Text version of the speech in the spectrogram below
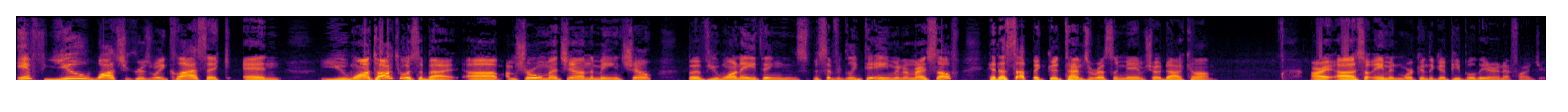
If you watch the Cruiserweight Classic and you want to talk to us about it, uh, I'm sure we'll mention it on the main show. But if you want anything specifically to Eamon or myself, hit us up at goodtimeswrestlingmayhemshow.com. All right, uh, so Eamon, where can the good people of the internet find you?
